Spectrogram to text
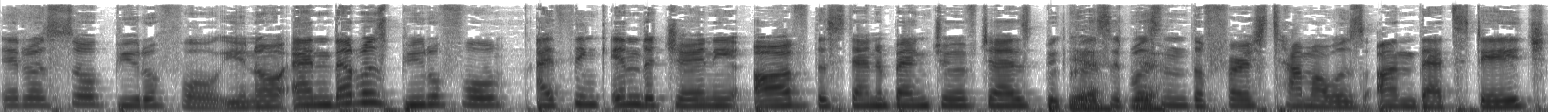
It was so beautiful, you know, and that was beautiful, I think, in the journey of the Standard Bank Joy of Jazz because Yeah, it wasn't the first time I was on that stage.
